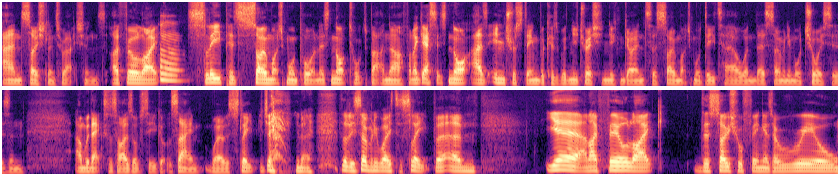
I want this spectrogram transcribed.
and social interactions. I feel like Mm. sleep is so much more important. It's not talked about enough, and I guess it's not as interesting because with nutrition you can go into so much more detail and there's so many more choices and and with exercise obviously you've got the same whereas sleep you just you know there's only so many ways to sleep but um yeah and i feel like the social thing is a real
